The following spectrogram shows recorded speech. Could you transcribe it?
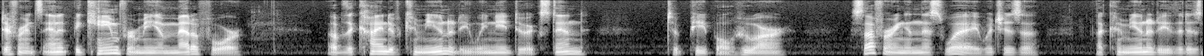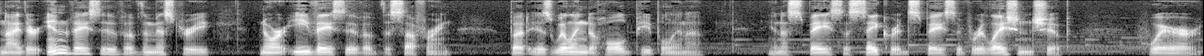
difference. And it became for me a metaphor of the kind of community we need to extend to people who are suffering in this way, which is a, a community that is neither invasive of the mystery nor evasive of the suffering, but is willing to hold people in a in a space, a sacred space of relationship where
